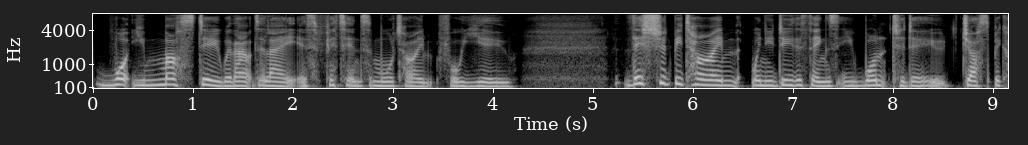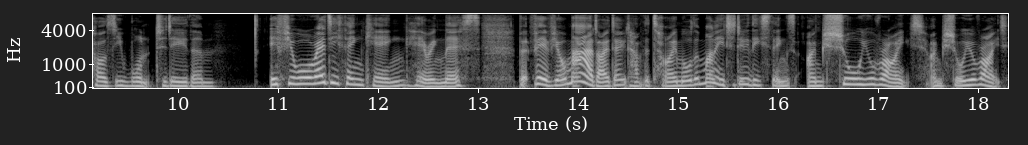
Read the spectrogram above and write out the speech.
what you must do without delay is fit in some more time for you. This should be time when you do the things that you want to do just because you want to do them. If you're already thinking, hearing this, but Viv, you're mad, I don't have the time or the money to do these things, I'm sure you're right. I'm sure you're right.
